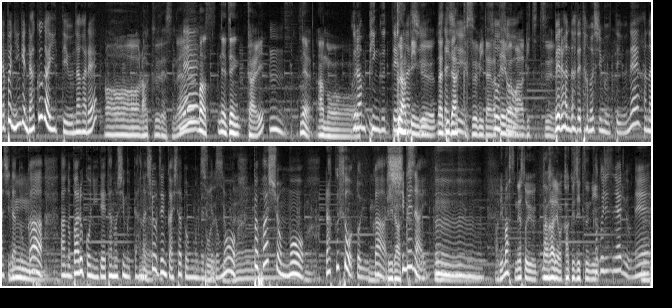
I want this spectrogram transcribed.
やっぱり人間楽がいいっていう流れ、ああ楽ですね。ね。まあね前回うん、ねあのーグランピングってグラ話ンピングリラックスみたいなテーマもありつつ。ベランダで楽しむっていうね話だとか、あのバルコニーで楽しむって話を前回したと思うんですけども、やっぱりファッションも楽そうというか、うん。締めない、うん。うんうん、ありますねそういう流れは確実に。確実にあるよね。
